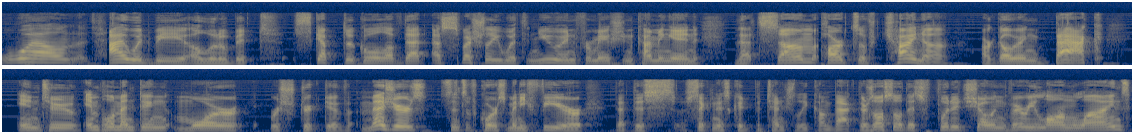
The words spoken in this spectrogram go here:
Well, I would be a little bit skeptical of that, especially with new information coming in that some parts of China are going back into implementing more restrictive measures, since, of course, many fear that this sickness could potentially come back. There's also this footage showing very long lines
